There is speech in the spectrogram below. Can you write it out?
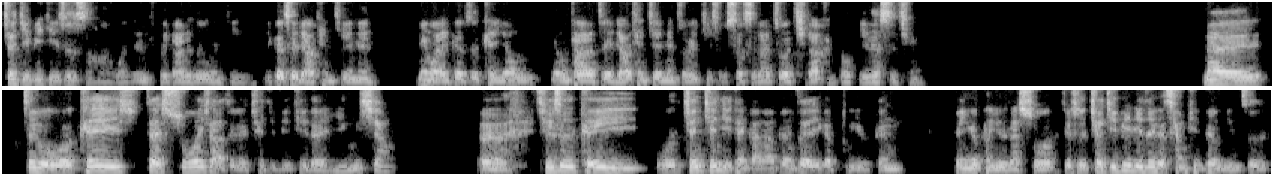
ChatGPT 是什么？我就回答了这个问题。一个是聊天界面，另外一个是可以用用它这聊天界面作为基础设施来做其他很多别的事情。那这个我可以再说一下这个 ChatGPT 的影响。呃，其实可以，我前前几天刚刚跟在一个朋友跟跟一个朋友在说，就是 ChatGPT 这个产品这个名字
